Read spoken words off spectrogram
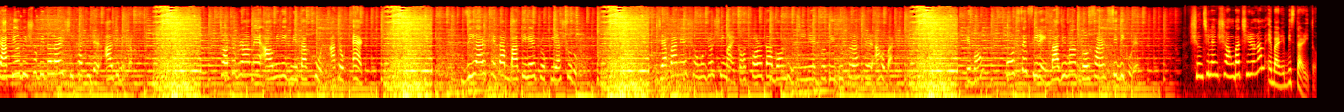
জাতীয় বিশ্ববিদ্যালয়ের শিক্ষার্থীদের আলটিমেটাম। চট্টগ্রামে আওয়ামী লীগ নেতা খুন, আটক এক। জিআর খেতাব বাতিলের প্রক্রিয়া শুরু। জাপানের সমুদ্র সীমায় তৎপরতা বন্ধে চীনের প্রতি যুক্তরাষ্ট্রের আহ্বান। এবং স্পোর্টসে ফিরেই বাজিমাত গোলফার সিদ্দিকুরের। শুনছিলেন সংবাদ শিরোনাম, এবারে বিস্তারিত।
